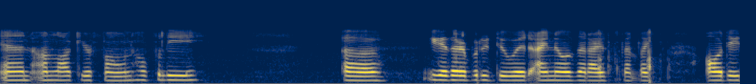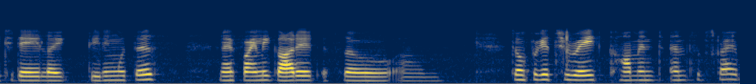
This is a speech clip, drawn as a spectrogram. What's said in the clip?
and unlock your phone. Hopefully uh, you guys are able to do it. I know that I spent like all day today like dealing with this and I finally got it so um, don't forget to rate comment and subscribe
